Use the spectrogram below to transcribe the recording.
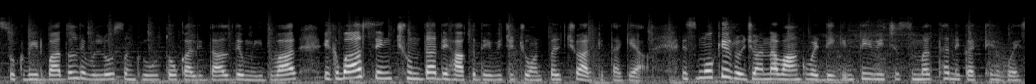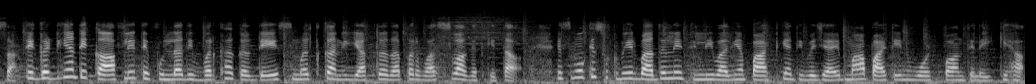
ਸੁਖਬੀਰ ਬਾਦਲ ਦੇ ਵੱਲੋਂ ਸੰਗਰੂਰ ਤੋਂ ਅਕਾਲੀ ਦਲ ਦੇ ਉਮੀਦਵਾਰ ਇਕਬਾਲ ਸਿੰਘ ਛੁੰਦਾ ਦੇ ਹੱਕ ਦੇ ਵਿੱਚ ਚੋਣ ਪ੍ਰਚਾਰ ਕੀਤਾ ਗਿਆ। ਇਸ ਮੌਕੇ ਰੋਜ਼ਾਨਾ ਵਾਂਗ ਵੱਡੀ ਗਿਣਤੀ ਵਿੱਚ ਸਮਰਥਨ ਇਕੱਠੇ ਹੋਏ ਸਨ ਤੇ ਗੱਡੀਆਂ ਦੇ ਕਾਫਲੇ ਤੇ ਫੁੱਲਾਂ ਦੀ ਵਰਖਾ ਕਰਦੇ ਸਮਰਥਕਾਂ ਨੇ ਯਾਤਰਾ ਦਾ ਭਰਵਾਂ ਸਵਾਗਤ ਕੀਤਾ। ਇਸ ਮੌਕੇ ਸੁਖਬੀਰ ਬਾਦਲ ਨੇ ਦਿੱਲੀ ਵਾਲੀਆਂ ਪਾਰਟੀਆਂ ਦੀ ਬਜਾਏ ਮਾਂ ਪਾਰਟੀ ਨੂੰ ਵੋਟ ਪਾਉਣ ਦੇ ਲਈ ਕਿਹਾ।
